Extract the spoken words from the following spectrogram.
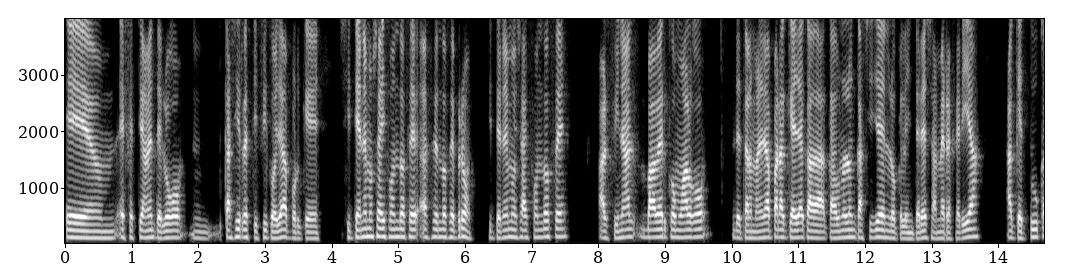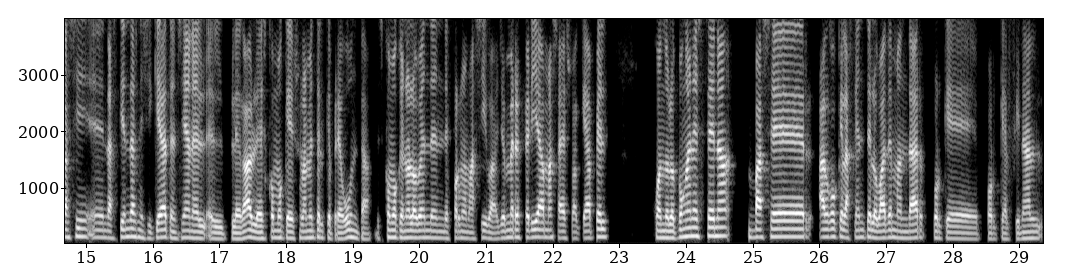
em, efectivamente, luego mm, casi rectifico ya, porque si tenemos iPhone 12, iPhone 12 Pro y tenemos iPhone 12 al final va a haber como algo de tal manera para que haya cada, cada uno lo encasille en lo que le interesa. Me refería a que tú casi en las tiendas ni siquiera te enseñan el, plegable, es como que solamente el que pregunta, es como que no lo venden de forma masiva. Yo me refería más a eso, a que Apple cuando lo ponga en escena va a ser algo que la gente lo va a demandar porque, porque al final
